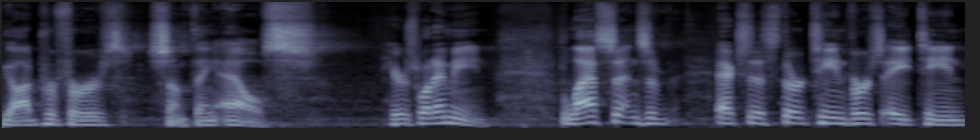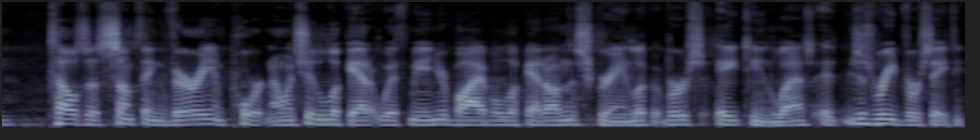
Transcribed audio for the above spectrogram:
God prefers something else. Here's what I mean. The last sentence of Exodus 13, verse 18, tells us something very important. I want you to look at it with me in your Bible. Look at it on the screen. Look at verse 18. Last, uh, just read verse 18.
